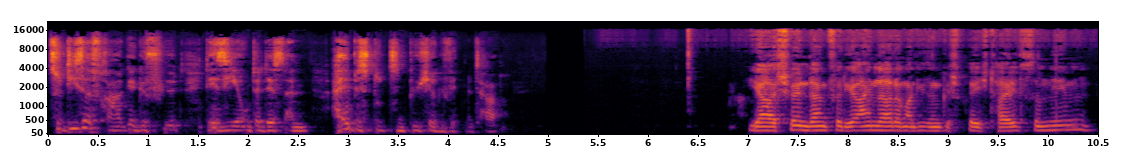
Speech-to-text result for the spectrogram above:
zu dieser Frage geführt, der Sie ja unterdessen ein halbes Dutzend Bücher gewidmet haben? Ja, schönen Dank für die Einladung, an diesem Gespräch teilzunehmen.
